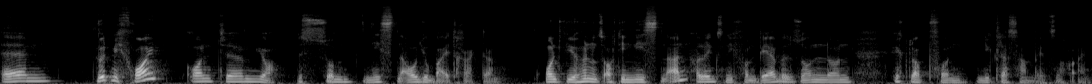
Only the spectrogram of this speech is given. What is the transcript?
Ähm, Würde mich freuen und ähm, ja, bis zum nächsten Audiobeitrag dann. Und wir hören uns auch die nächsten an, allerdings nicht von Bärbe, sondern ich glaube von Niklas haben wir jetzt noch einen.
